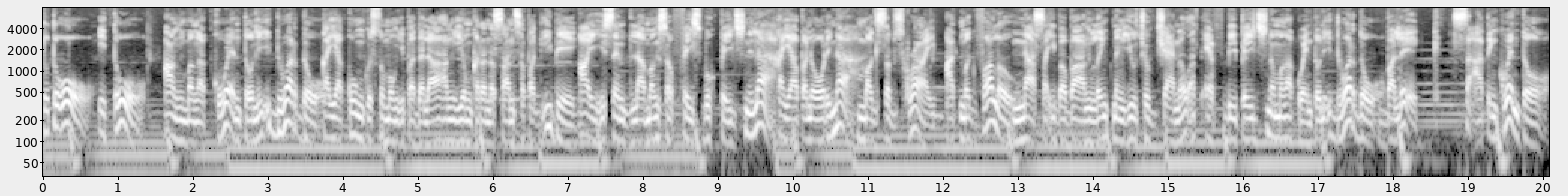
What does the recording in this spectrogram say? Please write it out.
totoo. Ito ang mga kwento ni Eduardo. Kaya kung gusto mong ipadala ang iyong karanasan sa pag-ibig ay isend lamang sa Facebook page nila. Kaya panoorin na, mag-subscribe at mag-follow. Nasa ibaba ang link ng YouTube channel at FB page ng mga kwento ni Eduardo. Balik sa ating kwento.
